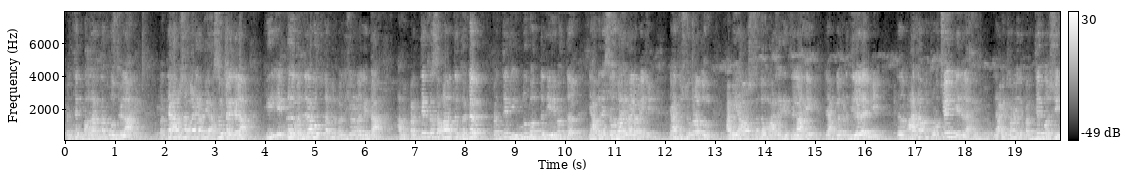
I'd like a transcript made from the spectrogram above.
प्रत्येक भागात आता पोहोचलेला आहे. पण त्या अनुषंगाने आम्ही असा विचार केला की एक मंदिराभोवती आपण प्रदूषण न घेता आपण प्रत्येक समाजातील घटक प्रत्येक हिंदू भक्त देवी भक्त यामध्ये सहभागी व्हायला पाहिजे. या दृष्टिकोनातून आम्ही या वर्षाचा जो मार्ग घेतलेला आहे ते आपल्याकडे दिलेला आहे. मी तर मार्ग आपण थोडं चेंज केलेला आहे. म्हणजे आम्ही ठरवलं की प्रत्येक वर्षी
